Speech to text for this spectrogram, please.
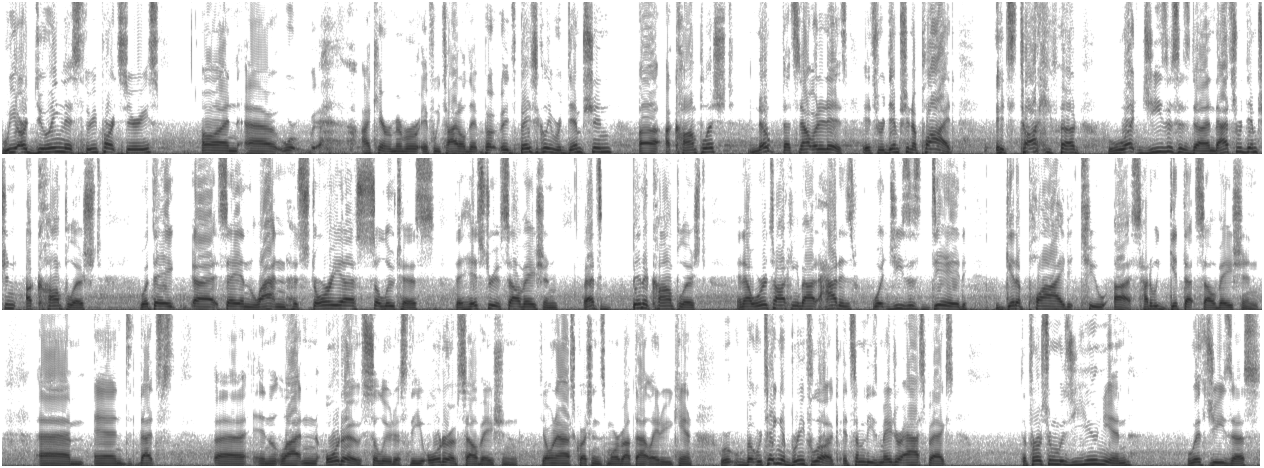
We are doing this three part series on, uh, I can't remember if we titled it, but it's basically redemption uh, accomplished. Nope, that's not what it is. It's redemption applied. It's talking about what Jesus has done. That's redemption accomplished. What they uh, say in Latin, historia salutis, the history of salvation, that's been accomplished. And now we're talking about how does what Jesus did get applied to us? How do we get that salvation? Um, and that's uh, in Latin, ordo salutis, the order of salvation. If you want to ask questions more about that later, you can. We're, but we're taking a brief look at some of these major aspects. The first one was union with Jesus,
